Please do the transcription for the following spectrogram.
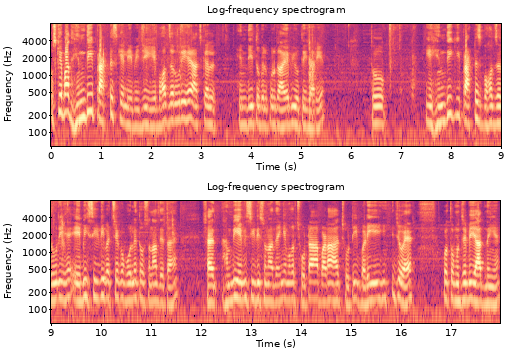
उसके बाद हिंदी प्रैक्टिस के लिए भी, जी, ये बहुत ज़रूरी है। आजकल हिंदी तो बिल्कुल गायब ही होती जा रही है। तो ये हिंदी की प्रैक्टिस बहुत ज़रूरी है। ए बी सी डी बच्चे को बोलें तो सुना देता है। शायद हम भी ए बी सी डी सुना देंगे, मगर छोटा, बड़ा, छोटी, बड़ी जो है, वो तो मुझे भी याद नहीं है।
